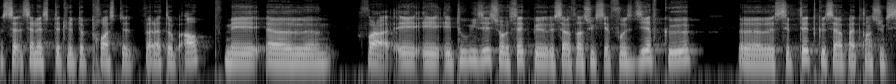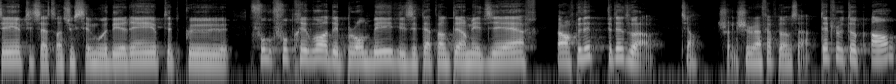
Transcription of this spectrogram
ça, laisse peut-être le top 3, c'est pas la top 1, mais euh, voilà, et, et, tout miser sur le fait que ça va être un succès. Il faut se dire que euh, c'est peut-être que ça va pas être un succès, peut-être que ça va être un succès modéré, peut-être que faut, faut prévoir des plans B, des étapes intermédiaires. Alors peut-être, peut-être voilà, tiens, je, vais la faire comme ça. Peut-être le top 1,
